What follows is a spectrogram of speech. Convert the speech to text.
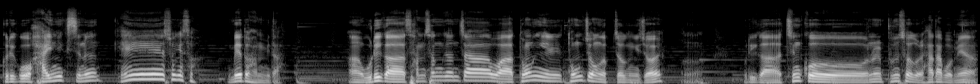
그리고 하이닉스는 계속해서 매도합니다. 아, 우리가 삼성전자와 동일 동종 업종이죠. 어, 우리가 증권을 분석을 하다 보면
